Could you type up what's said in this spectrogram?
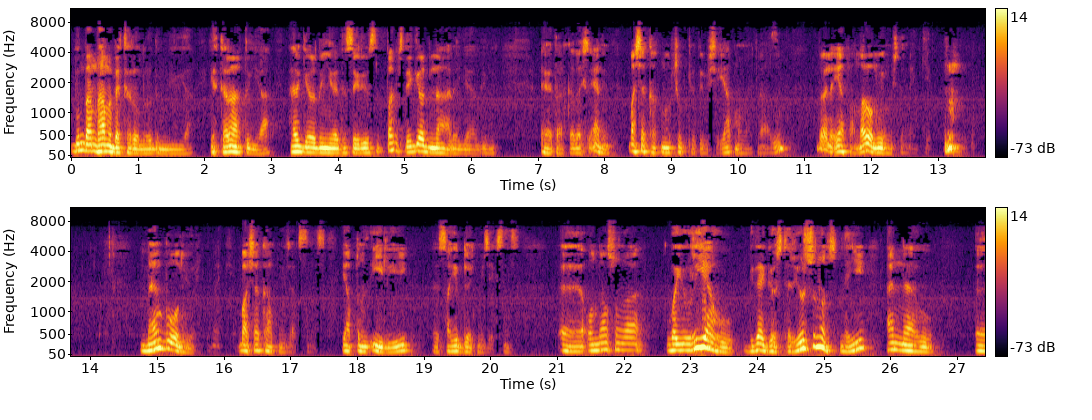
bundan daha mı beter olurdum diyor ya. Yeter artık ya. Her gördüğün yerde söylüyorsun. Bak işte gördün ne hale geldiğini. Evet arkadaşlar yani başa kalkmak çok kötü bir şey. Yapmamak lazım. Böyle yapanlar oluyormuş demek ki. Men bu oluyor demek. Başa kalkmayacaksınız. Yaptığınız iyiliği e, sayıp dökmeyeceksiniz. E, ondan sonra ve yuriyahu bir de gösteriyorsunuz neyi? Ennehu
